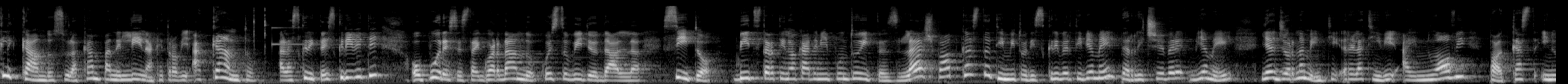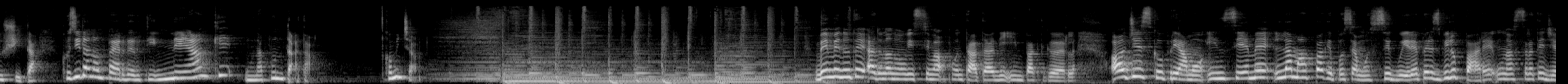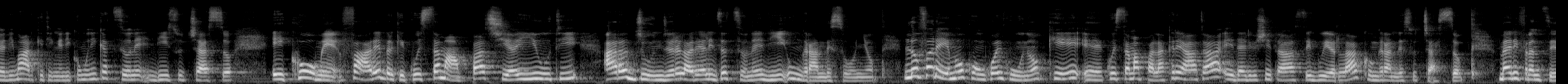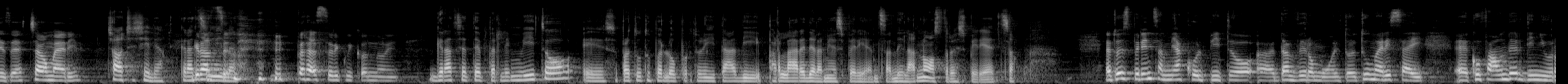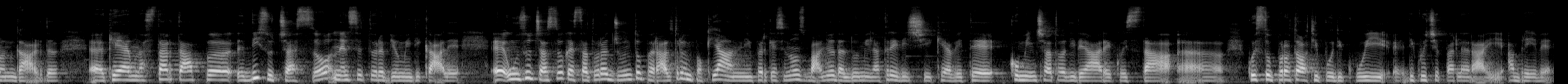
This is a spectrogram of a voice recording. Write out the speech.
cliccando sulla campanellina che trovi accanto alla scritta iscriviti oppure se stai guardando questo video dal sito bit-academy.it slash podcast ti invito ad iscriverti via mail per ricevere via mail gli aggiornamenti relativi ai nuovi podcast in uscita così da non perderti neanche una puntata. Cominciamo! Benvenute ad una nuovissima puntata di Impact Girl. Oggi scopriamo insieme la mappa che possiamo seguire per sviluppare una strategia di marketing e di comunicazione di successo e come fare perché questa mappa ci aiuti a raggiungere la realizzazione di un grande sogno. Lo faremo con qualcuno che eh, questa mappa l'ha creata ed è riuscita a seguirla con grande successo. Mary Francese, ciao Mary. Ciao Cecilia, grazie, grazie mille per essere qui con noi. Grazie a te per l'invito e soprattutto per l'opportunità di parlare della mia esperienza, della nostra esperienza. La tua esperienza mi ha colpito eh, davvero molto. Tu, Mary, sei eh, co-founder di Neuron Guard, eh, che è una startup eh, di successo nel settore biomedicale. un successo che è stato raggiunto peraltro in pochi anni, perché se non sbaglio è dal 2013 che avete cominciato ad ideare questa, eh, questo prototipo di cui, eh, di cui ci parlerai a breve.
